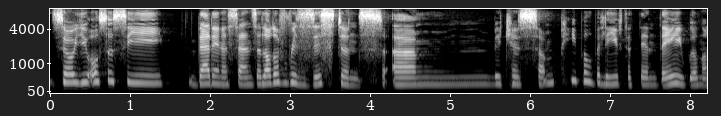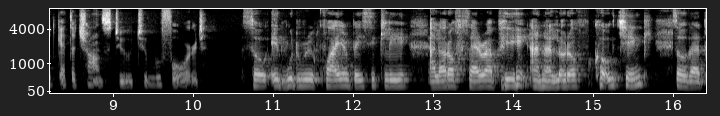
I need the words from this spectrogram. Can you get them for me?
So you also see that in a sense a lot of resistance um, because some people believe that then they will not get the chance to to move forward so it would require basically a lot of therapy and a lot of coaching so that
